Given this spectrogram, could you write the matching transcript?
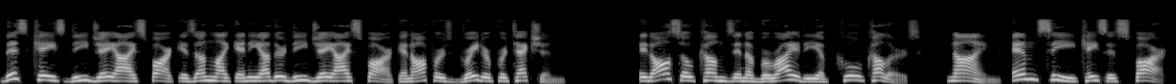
This case DJI Spark is unlike any other DJI Spark and offers greater protection. It also comes in a variety of cool colors. 9. MC Cases Spark.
